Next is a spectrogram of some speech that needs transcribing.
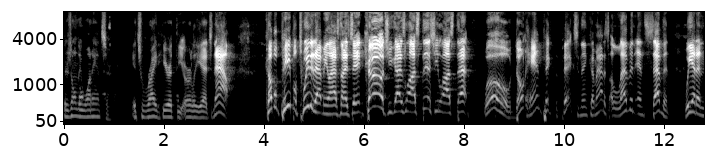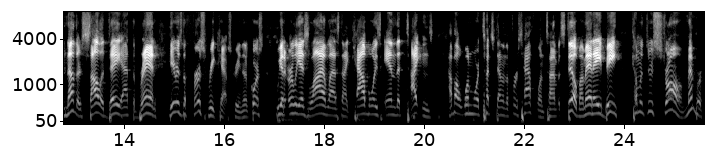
There's only one answer. It's right here at the early edge. Now, a couple people tweeted at me last night saying, Coach, you guys lost this, you lost that. Whoa, don't handpick the picks and then come at us 11 and 7. We had another solid day at the brand. Here is the first recap screen. Then, of course, we had Early Edge Live last night Cowboys and the Titans. How about one more touchdown in the first half one time? But still, my man AB coming through strong. Remember,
